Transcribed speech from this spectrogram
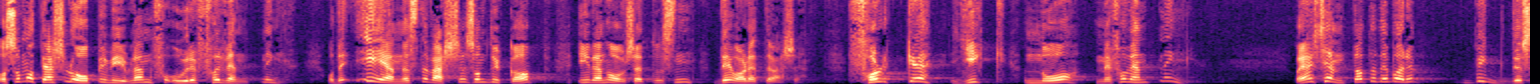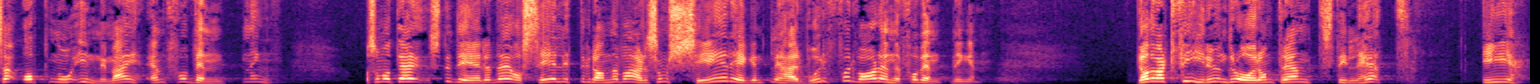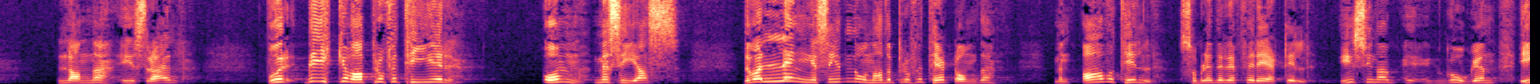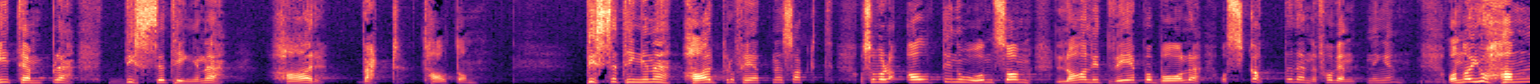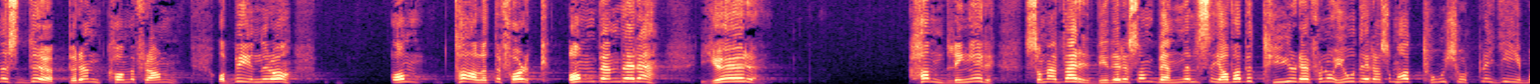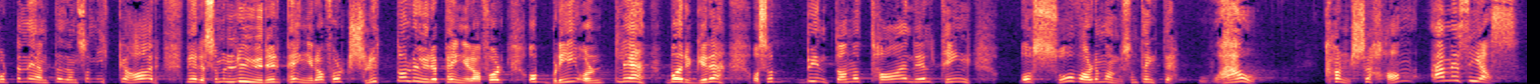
Og så måtte jeg slå opp i Bibelen for ordet 'forventning'. Og det eneste verset som dukka opp i den oversettelsen, det var dette verset. Folket gikk nå med forventning. Og jeg kjente at det bare bygde seg opp noe inni meg, en forventning og Så måtte jeg studere det og se litt grann, hva er det som skjer egentlig her. Hvorfor var denne forventningen? Det hadde vært 400 år omtrent stillhet i landet Israel. Hvor det ikke var profetier om Messias. Det var lenge siden noen hadde profetert om det. Men av og til så ble det referert til i synagogen, i tempelet. Disse tingene har vært talt om. Disse tingene har profetene sagt. Og så var det alltid noen som la litt ved på bålet og skapte denne forventningen. Og når Johannes døperen kommer fram og begynner å om, tale til folk Omvend dere! Gjør handlinger som er verdig deres omvendelse. Ja, hva betyr det for noe? Jo, dere som har to kjortler, gi bort den ene til den som ikke har. Dere som lurer penger av folk, slutt å lure penger av folk, og bli ordentlige borgere. Og så begynte han å ta en del ting, og så var det mange som tenkte Wow! Kanskje han er Messias?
